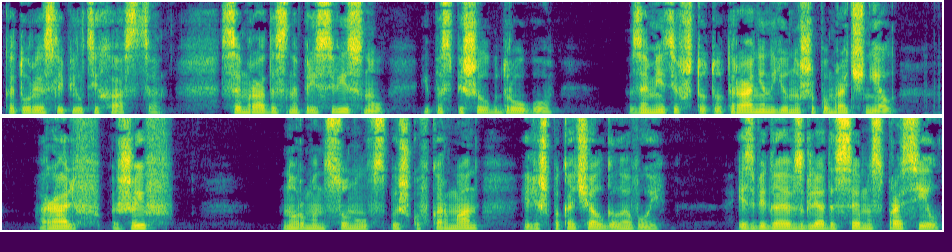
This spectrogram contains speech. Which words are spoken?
который ослепил техасца. Сэм радостно присвистнул и поспешил к другу. Заметив, что тот ранен, юноша помрачнел. «Ральф жив?» Норман сунул вспышку в карман и лишь покачал головой. Избегая взгляда Сэма, спросил,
